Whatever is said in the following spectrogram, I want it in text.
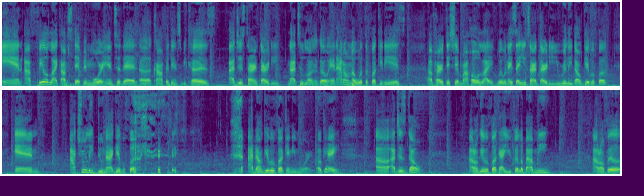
And I feel like I'm stepping more into that uh, confidence because I just turned 30 not too long ago. And I don't know what the fuck it is. I've heard this shit my whole life. But when they say you turn 30, you really don't give a fuck. And I truly do not give a fuck. I don't give a fuck anymore, okay? Uh, I just don't. I don't give a fuck how you feel about me. I don't feel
